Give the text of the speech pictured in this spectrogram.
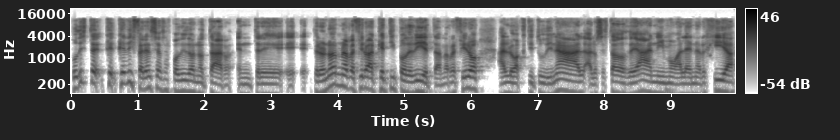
¿pudiste, qué, diferencias has podido notar entre, eh, eh, pero no me refiero a qué tipo de dieta, me refiero a lo actitudinal, a los estados de ánimo, a la energía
